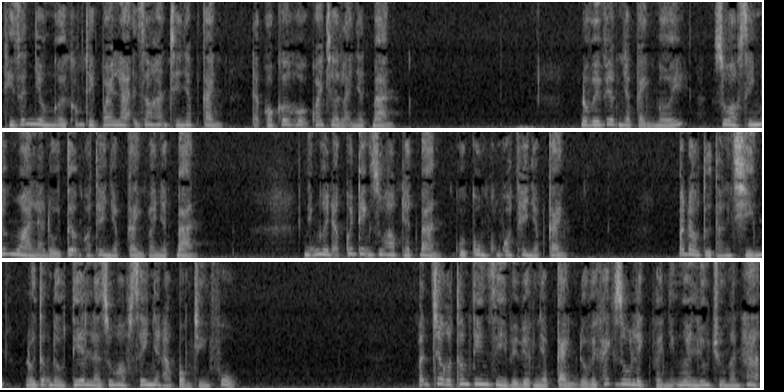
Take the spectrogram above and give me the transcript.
thì rất nhiều người không thể quay lại do hạn chế nhập cảnh đã có cơ hội quay trở lại Nhật Bản. Đối với việc nhập cảnh mới, du học sinh nước ngoài là đối tượng có thể nhập cảnh vào Nhật Bản. Những người đã quyết định du học Nhật Bản cuối cùng cũng có thể nhập cảnh. Bắt đầu từ tháng 9, đối tượng đầu tiên là du học sinh nhận học bổng chính phủ. Vẫn chưa có thông tin gì về việc nhập cảnh đối với khách du lịch và những người lưu trú ngắn hạn.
